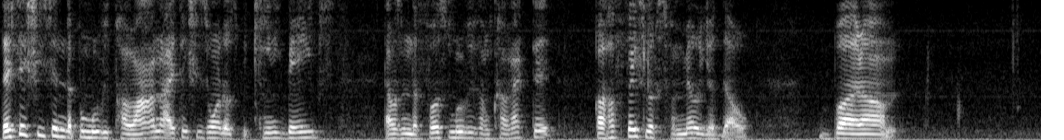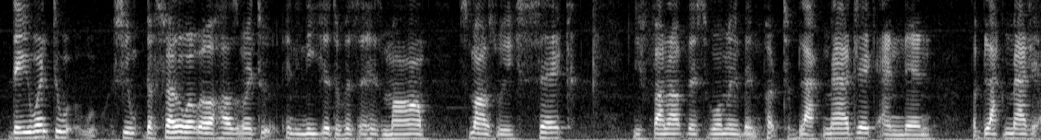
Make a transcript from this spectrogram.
They say she's in the movie Piranha. I think she's one of those bikini babes that was in the first movie, if I'm corrected. But her face looks familiar though. But um, they went to she the family went with her husband to Indonesia to visit his mom. His mom was really sick. You found out this woman had been put to black magic, and then the black magic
